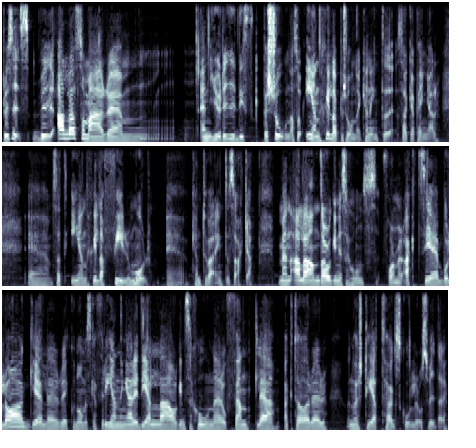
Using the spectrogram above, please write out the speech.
precis. Vi, alla som är um, en juridisk person, alltså enskilda personer kan inte söka pengar. Eh, så att enskilda firmor eh, kan tyvärr inte söka. Men alla andra organisationsformer, aktiebolag eller ekonomiska föreningar, ideella organisationer, offentliga aktörer, universitet, högskolor och så vidare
